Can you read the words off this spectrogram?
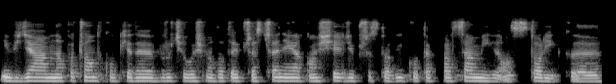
I widziałam na początku, kiedy wróciłyśmy do tej przestrzeni, jak on siedzi przy stoliku, tak palcami o stolik e,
